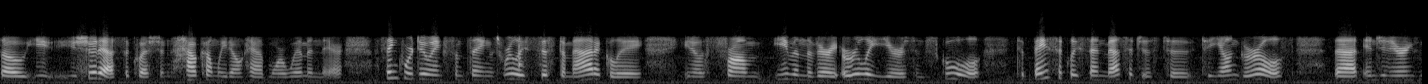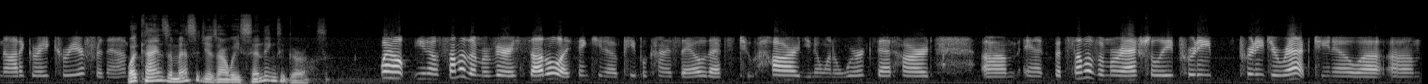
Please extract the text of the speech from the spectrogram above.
so you you should ask the question, how come we don't have more women there? I think we're doing some things really systematically, you know, from even the very early years in school to basically send messages to, to young girls that engineering's not a great career for them. What kinds of messages are we sending to girls? Well, you know, some of them are very subtle. I think you know people kind of say, "Oh, that's too hard. You don't want to work that hard," um, and but some of them are actually pretty pretty direct. You know, uh, um,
